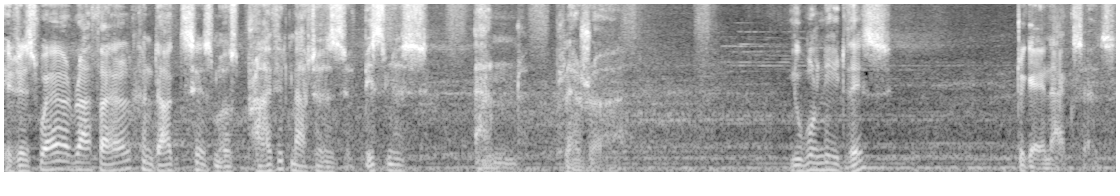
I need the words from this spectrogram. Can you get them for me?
It is where Raphael conducts his most private matters of business and pleasure. You will need this to gain access.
